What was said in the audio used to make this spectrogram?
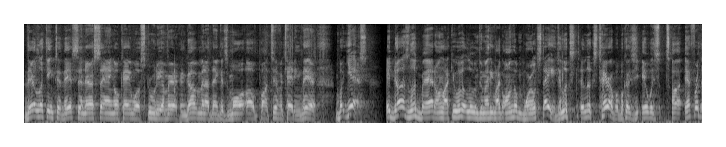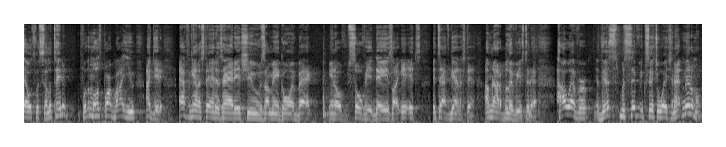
they're looking to this and they're saying, okay, well, screw the American government. I think it's more of pontificating there. But yes, it does look bad on, like you were alluding to, think, like on the world stage. It looks it looks terrible because it was an effort that was facilitated for the most part by you. I get it. Afghanistan has had issues. I mean, going back, you know, Soviet days. Like it, it's it's Afghanistan. I'm not oblivious to that. However, this specific situation, at minimum,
